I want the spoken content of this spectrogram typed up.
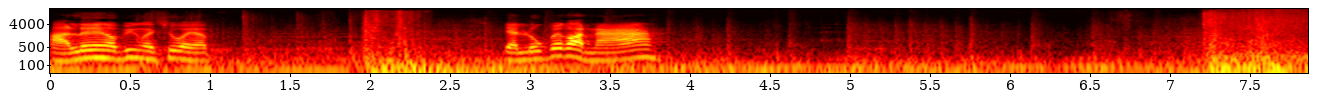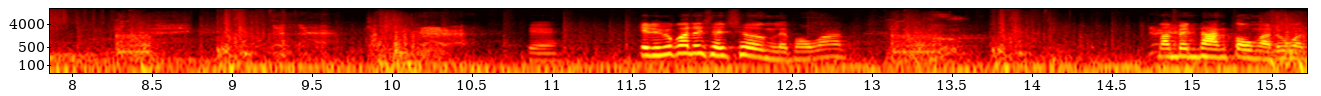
หาเรื่องเขาวิ่งมาช่วยครับอย่าลุกไปก่อนนะโอเคเกมนี้ไม่ก็ได้ใช้เชิงเลยเพราะว่า มันเป็นทางตรงอะทุกคน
